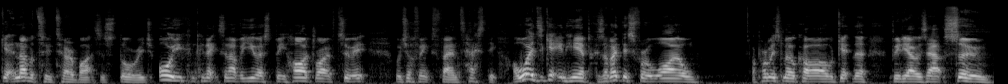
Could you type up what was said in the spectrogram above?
get another two terabytes of storage or you can connect another USB hard drive to it which I think is fantastic. I wanted to get in here because I've had this for a while. I promised Melco I would get the videos out soon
